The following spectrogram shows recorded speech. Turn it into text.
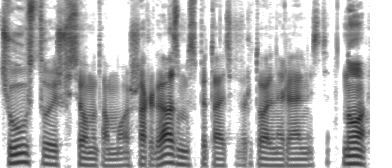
чувствуешь все, ну, там можешь можешь оргазм испытать в виртуальной реальности. Но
